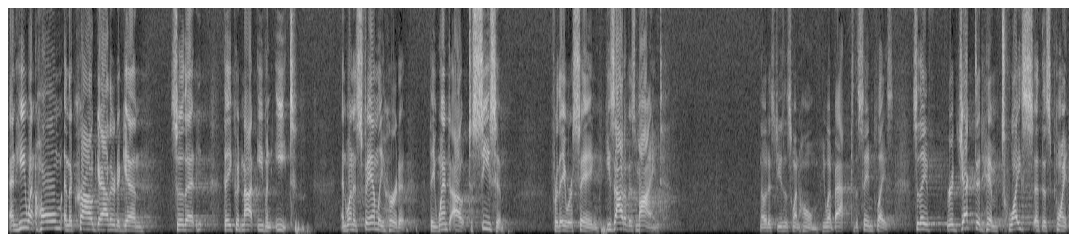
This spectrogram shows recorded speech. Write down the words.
And he went home, and the crowd gathered again, so that they could not even eat. And when his family heard it, they went out to seize him for they were saying, He's out of his mind. Notice Jesus went home, he went back to the same place. So they've rejected him twice at this point,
